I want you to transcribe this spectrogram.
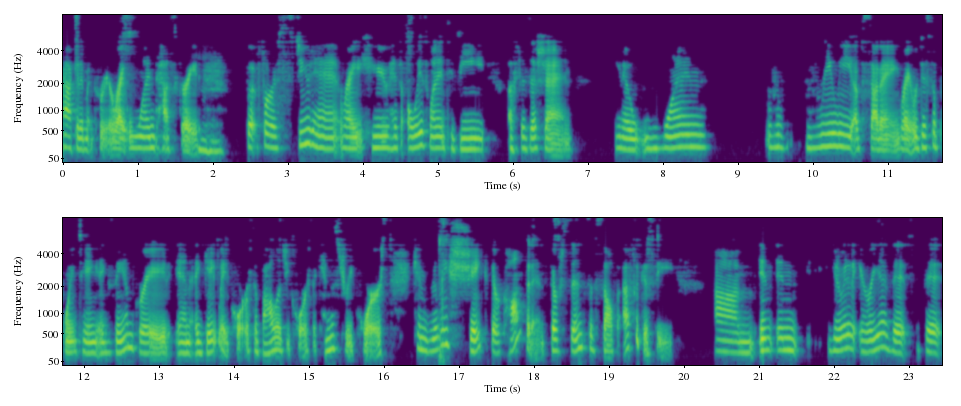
academic career, right? One test grade. Mm-hmm. But for a student, right, who has always wanted to be a physician, you know, one really upsetting, right, or disappointing exam grade in a gateway course, a biology course, a chemistry course can really shake their confidence, their sense of self-efficacy, um, in, in, you know, in an area that, that,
